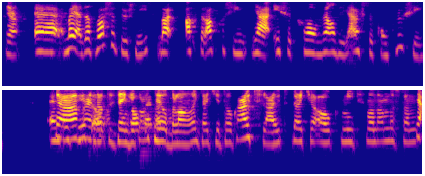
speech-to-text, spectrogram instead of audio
Ja. Uh, maar ja, dat was het dus niet. Maar achteraf gezien, ja, is het gewoon wel de juiste conclusie. En ja, maar dat is denk ik ook heel belangrijk, dat je het ook uitsluit. Dat je ook niet, want anders dan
